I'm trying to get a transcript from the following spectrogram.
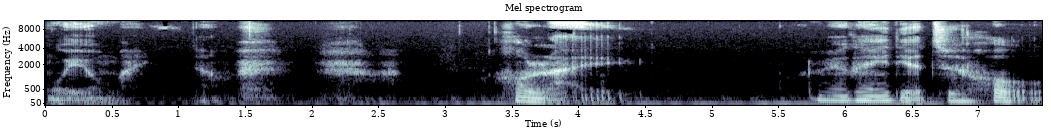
我也有买，然后后来 American Idiot 之后，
